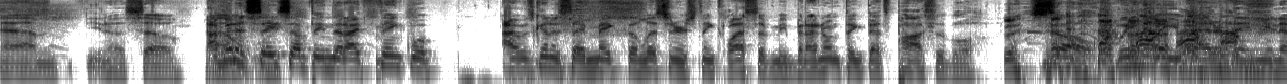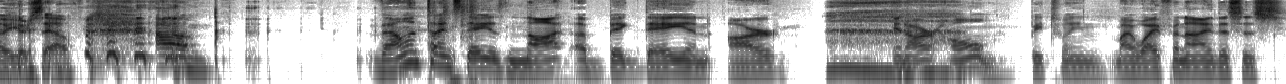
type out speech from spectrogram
Um, you know, so I'm uh, going to say something that I think will. I was going to say make the listeners think less of me, but I don't think that's possible. So we know you better than you know yourself. um, Valentine's Day is not a big day in our in our home between my wife and I. This is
